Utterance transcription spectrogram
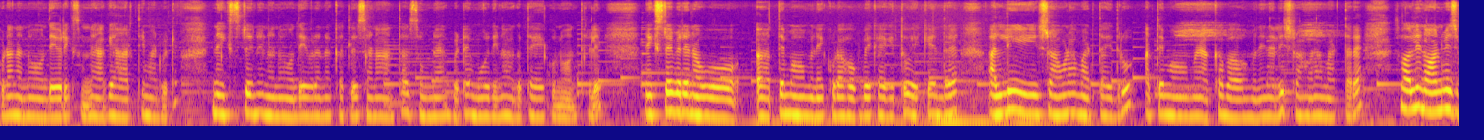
ಕೂಡ ನಾನು ದೇವರಿಗೆ ಸುಮ್ಮನೆ ಹಾಗೆ ಆರತಿ ಮಾಡಿಬಿಟ್ಟು ನೆಕ್ಸ್ಟ್ ಡೇನೇ ನಾನು ದೇವರನ್ನು ಕತ್ಲಿಸೋಣ ಅಂತ ಸುಮ್ಮನೆ ಆಗಿಬಿಟ್ಟೆ. ಮೂರು ದಿನ ಆಗುತ್ತೆ ಹೇಗೂ ಅಂಥೇಳಿ. ನೆಕ್ಸ್ಟ್ ಡೇ ಬೇರೆ ನಾವು ಅತ್ತೆ ಮಾವ ಮನೆಗೆ ಕೂಡ ಹೋಗಬೇಕಾಗಿತ್ತು. ಏಕೆಂದರೆ ಅಲ್ಲಿ ಶ್ರಾವಣ ಮಾಡ್ತಾಯಿದ್ರು ಅತ್ತೆ ಮಾವ ಮನೆ, ಅಕ್ಕ ಬಾವ ಮನೆಯಲ್ಲಿ ಶ್ರಾವಣ ಮಾಡ್ತಾರೆ. ಸೊ ಅಲ್ಲಿ ನಾನ್ ವೆಜ್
